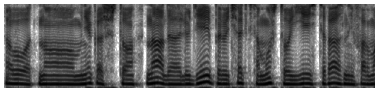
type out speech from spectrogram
вот, но мне кажется, что надо людей приучать к тому, что есть разные форматы,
